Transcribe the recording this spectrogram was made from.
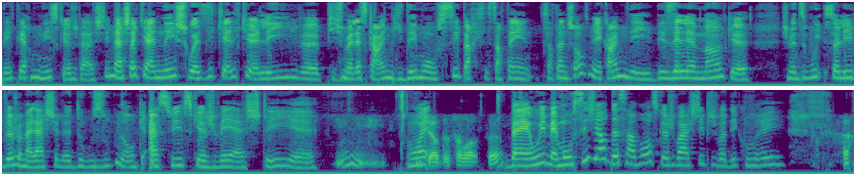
déterminé ce que je vais acheter. Mais à chaque année, je choisis quelques livres, euh, puis je me laisse quand même guider moi aussi par certaines, certaines choses, mais il y a quand même des, des éléments que je me dis, oui, ce livre-là, je vais me l'acheter le 12 août, donc à suivre ce que je vais acheter. Mmh. J'ai hâte de savoir ça. Ben oui, mais moi aussi, j'ai hâte de savoir ce que je vais acheter puis je vais découvrir.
